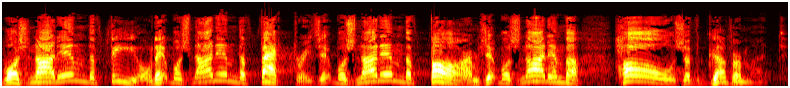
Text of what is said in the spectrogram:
was not in the field. It was not in the factories. It was not in the farms. It was not in the halls of government.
